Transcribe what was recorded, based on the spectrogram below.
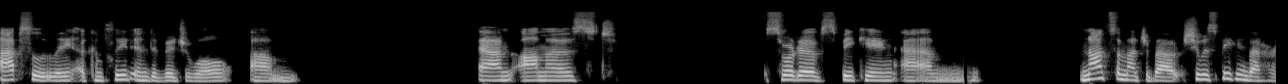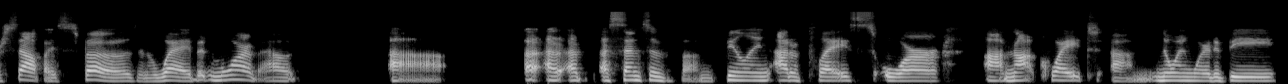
Absolutely, a complete individual, um, and almost sort of speaking, um, not so much about. She was speaking about herself, I suppose, in a way, but more about uh, a, a, a, sense of um, feeling out of place or um, not quite um, knowing where to be,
